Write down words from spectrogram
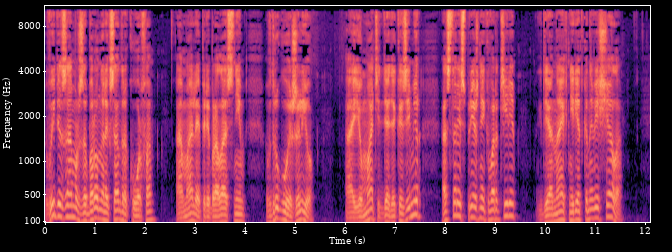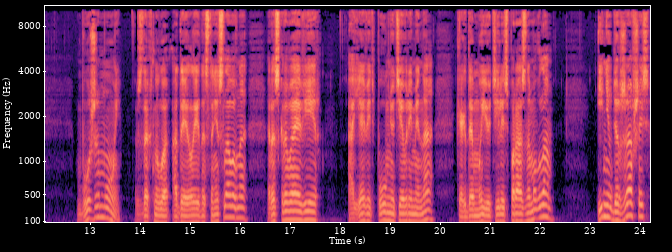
Выйдя замуж за барона Александра Корфа, Амалия перебралась с ним в другое жилье, а ее мать и дядя Казимир остались в прежней квартире, где она их нередко навещала. «Боже мой!» — вздохнула Аделаида Станиславовна, раскрывая веер. «А я ведь помню те времена, когда мы ютились по разным углам». И, не удержавшись,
